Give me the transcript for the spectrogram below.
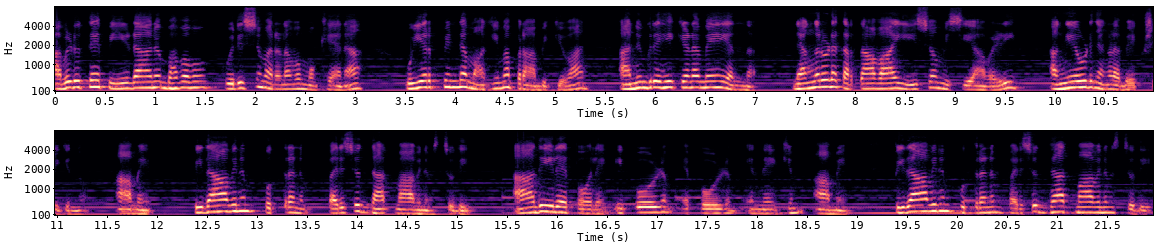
അവിടുത്തെ പീഡാനുഭവവും കുരിശുമരണവും മുഖേന ഉയർപ്പിന്റെ മഹിമ പ്രാപിക്കുവാൻ അനുഗ്രഹിക്കണമേ എന്ന് ഞങ്ങളുടെ കർത്താവായ ഈശോ മിശിയ വഴി അങ്ങയോട് ഞങ്ങൾ അപേക്ഷിക്കുന്നു. ആമേൻ. പിതാവിനും പുത്രനും പരിശുദ്ധാത്മാവിനും സ്തുതി. ആദിയിലെ പോലെ ഇപ്പോഴും എപ്പോഴും എന്നേക്കും ആമേൻ. പിതാവിനും പുത്രനും പരിശുദ്ധാത്മാവിനും സ്തുതി.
